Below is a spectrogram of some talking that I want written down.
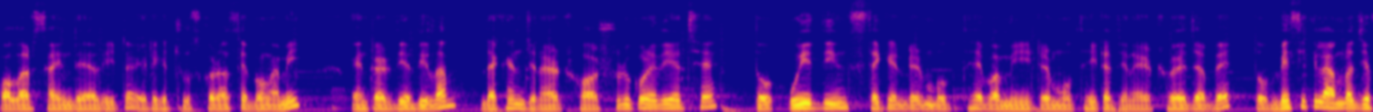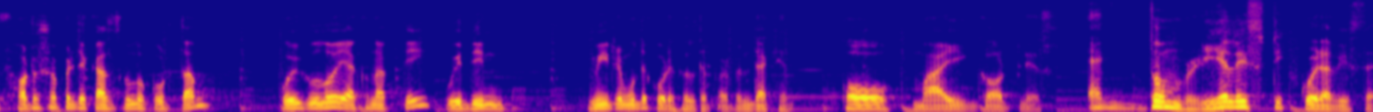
কলার সাইন দেওয়া যেটা এটাকে চুজ করা আছে এবং আমি এন্টার দিয়ে দিলাম। দেখেন জেনারেট হওয়া শুরু করে দিয়েছে। তো উইদিন সেকেন্ডের মধ্যে বা মিনিটের মধ্যে এটা জেনারেট হয়ে যাবে। তো বেসিক্যালি আমরা যে ফটোশপের যে কাজগুলো করতাম ওইগুলোই এখন আপনি উইদিন মিনিটের মধ্যে করে ফেলতে পারবেন। দেখেন ও মাই গডনেস একদম রিয়েলিস্টিক কইরা দিছে।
